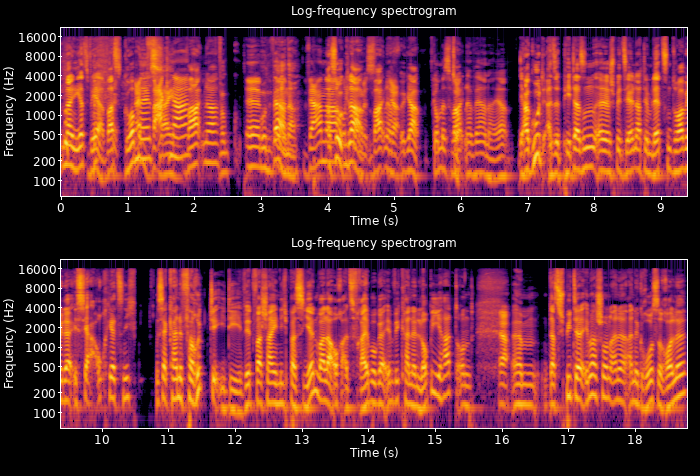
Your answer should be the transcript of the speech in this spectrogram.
Nein, jetzt wer? Was? Gomez? Nein, Wagner. Wagner? Ähm, Und Werner. Ähm, Werner Ach so, und klar. Gomez. Wagner, Ja. ja. Gomez, Wagner, Werner, ja. Ja, gut, also Petersen, äh, speziell nach dem letzten Tor wieder, ist ja auch jetzt nicht, ist ja keine verrückte Idee. Wird wahrscheinlich nicht passieren, weil er auch als Freiburger irgendwie keine Lobby hat und Ja. ähm, das spielt ja immer schon eine, eine große Rolle.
